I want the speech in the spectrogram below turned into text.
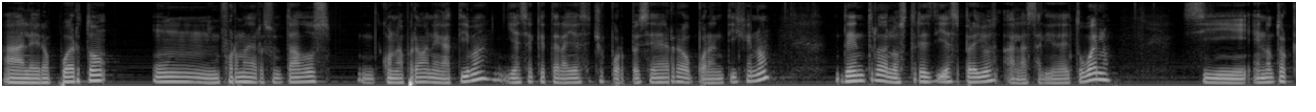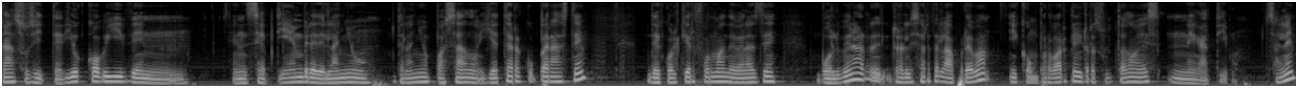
al aeropuerto un informe de resultados con la prueba negativa, ya sea que te la hayas hecho por PCR o por antígeno, dentro de los tres días previos a la salida de tu vuelo. Si en otro caso, si te dio COVID en, en septiembre del año, del año pasado y ya te recuperaste, de cualquier forma deberás de volver a realizarte la prueba y comprobar que el resultado es negativo. ¿Sale?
